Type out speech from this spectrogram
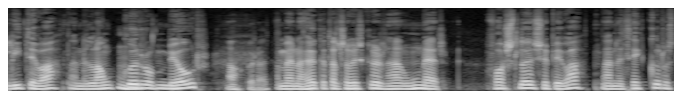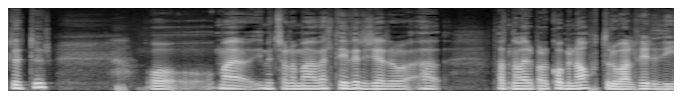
lítið vatn, hann er langur mm. og mjór Akkurat. að meina haugadalsafiskur hún er fosslaus upp í vatn hann er þykkur og stuttur Já. og maður, ég myndi svona maður veltiði fyrir sér að þarna væri bara komið náttúruval fyrir því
